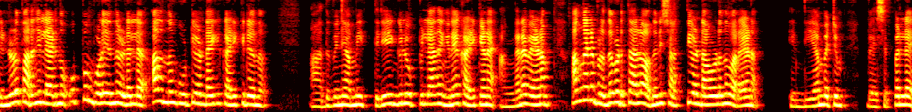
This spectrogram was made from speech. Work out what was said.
നിന്നോട് പറഞ്ഞില്ലായിരുന്നു ഉപ്പും പൊളിയൊന്നും ഇടല്ല? അതൊന്നും കൂട്ടി ഉണ്ടാക്കി കഴിക്കരുതെന്ന്. അത് പിന്നെ അമ്മ ഇത്തിരിയെങ്കിലും ഉപ്പില്ലാതെ എങ്ങനെയാ കഴിക്കണേ? അങ്ങനെ വേണം. അങ്ങനെ വ്രതമെടുത്താലോ അതിന് ശക്തി ഉണ്ടാവുള്ളൂ എന്ന് പറയണം. എന്ത് ചെയ്യാൻ പറ്റും? വിശപ്പല്ലേ?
